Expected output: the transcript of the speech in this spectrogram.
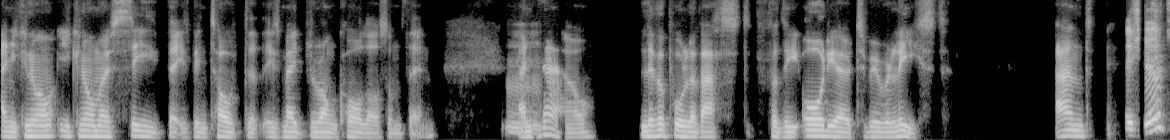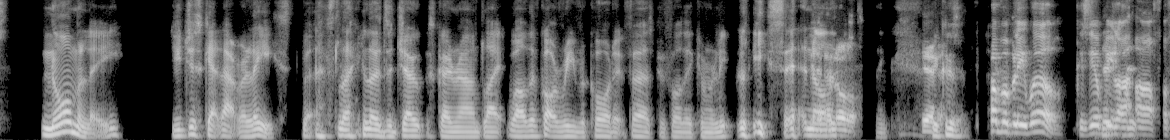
and you can you can almost see that he's been told that he's made the wrong call or something. Mm. And now Liverpool have asked for the audio to be released, and they should. Normally, you just get that released, but it's like loads of jokes going around. Like, well, they've got to re-record it first before they can re- release it, and yeah, all yeah. because probably will, because he'll be like, "Oh, for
